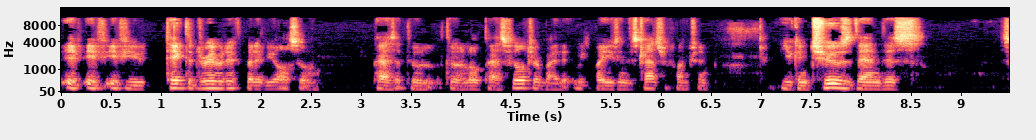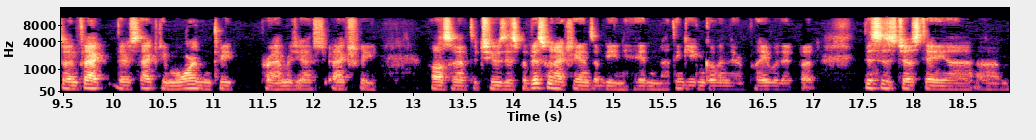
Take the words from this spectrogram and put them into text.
If, if, if you take the derivative, but if you also pass it through, through a low-pass filter by, the, by using this transfer function, you can choose then this. So in fact, there's actually more than three parameters. You actually also have to choose this, but this one actually ends up being hidden. I think you can go in there and play with it, but this is just a uh, um,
